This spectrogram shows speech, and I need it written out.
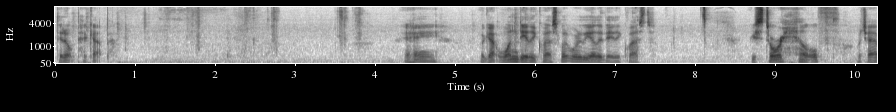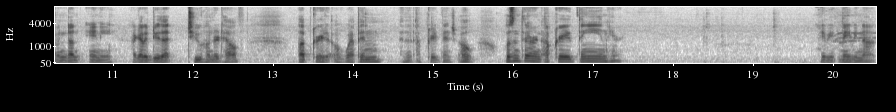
they don't pick up. Hey, hey. We got one daily quest. What were the other daily quests? Restore health, which I haven't done any. I got to do that 200 health. Upgrade a weapon and an upgrade bench. Oh, wasn't there an upgrade thingy in here? Maybe, maybe not.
